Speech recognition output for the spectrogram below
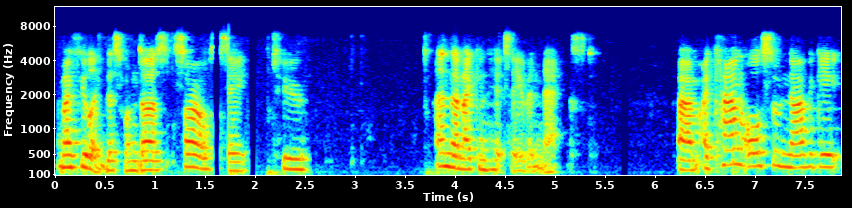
And I feel like this one does, so I'll say two. And then I can hit save and next. Um, I can also navigate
